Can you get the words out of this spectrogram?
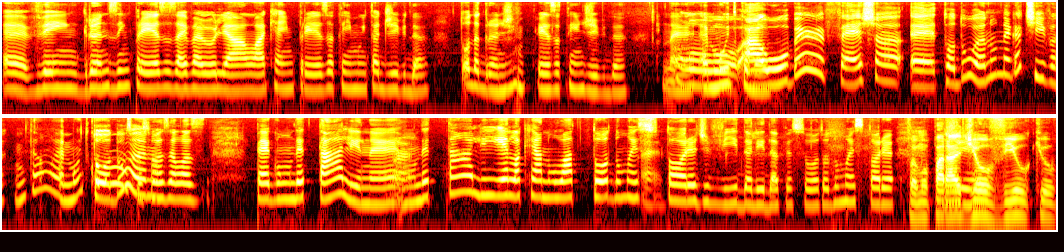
é, veem grandes empresas, aí vai olhar lá que a empresa tem muita dívida. Toda grande empresa tem dívida, né? é O- muito A comum. Uber fecha é, todo ano negativa. Então, é muito Todo comum. As ano. pessoas, elas pegam um detalhe, né? É. Um detalhe e ela quer anular toda uma história de vida ali da pessoa, toda uma história... Vamos parar de- de ouvir o que o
